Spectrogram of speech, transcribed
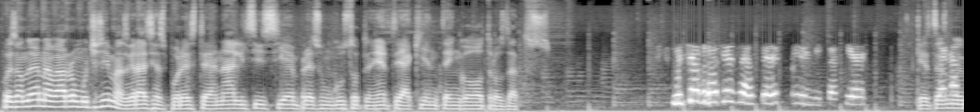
Pues Andrea Navarro, muchísimas gracias por este análisis. Siempre es un gusto tenerte aquí en Tengo Otros Datos. Muchas gracias a ustedes por la invitación. Que estés muy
